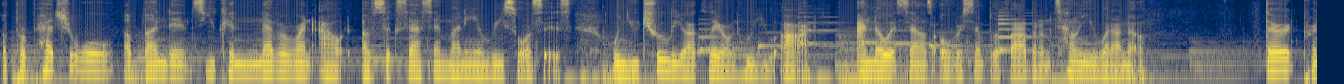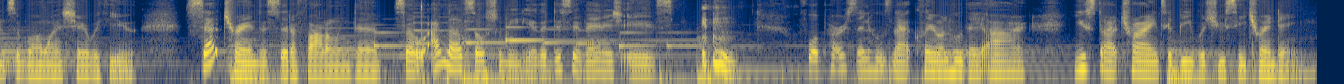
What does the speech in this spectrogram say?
of perpetual abundance. You can never run out of success and money and resources when you truly are clear on who you are. I know it sounds oversimplified, but I'm telling you what I know. Third principle I want to share with you set trends instead of following them. So I love social media. The disadvantage is for a person who's not clear on who they are, you start trying to be what you see trending.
